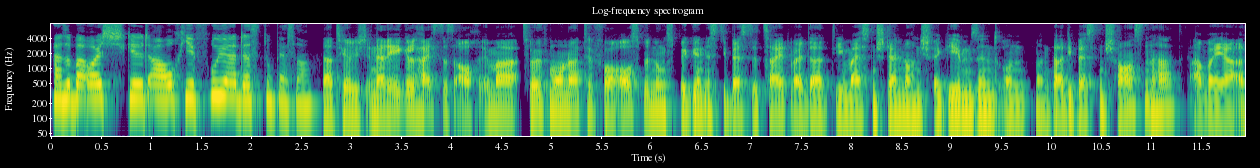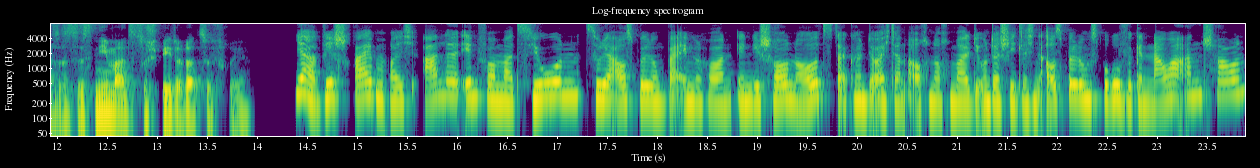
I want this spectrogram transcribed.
Also bei euch gilt auch, je früher, desto besser. Natürlich. In der Regel heißt es auch immer, zwölf Monate vor Ausbildungsbeginn ist die beste Zeit, weil da die meisten Stellen noch nicht vergeben sind und man da die besten Chancen hat. Aber ja, also es ist niemals zu spät oder zu früh. Ja, wir schreiben euch alle Informationen zu der Ausbildung bei Engelhorn in die Show Notes. Da könnt ihr euch dann auch nochmal die unterschiedlichen Ausbildungsberufe genauer anschauen.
